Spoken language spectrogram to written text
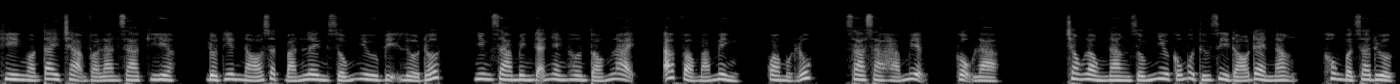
khi ngón tay chạm vào lan da kia, đột nhiên nó giật bắn lên giống như bị lửa đốt, nhưng da mình đã nhanh hơn tóm lại, áp vào má mình, qua một lúc, xa xa há miệng, cậu là. Trong lòng nàng giống như có một thứ gì đó đè nặng, không bật ra được,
